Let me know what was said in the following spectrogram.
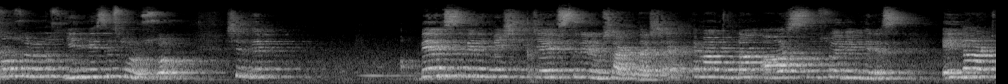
son sorumuz yeni nesil sorusu. Şimdi B açısı verilmiş, C açısı verilmiş arkadaşlar. Hemen buradan A söyleyebiliriz. 50 artı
